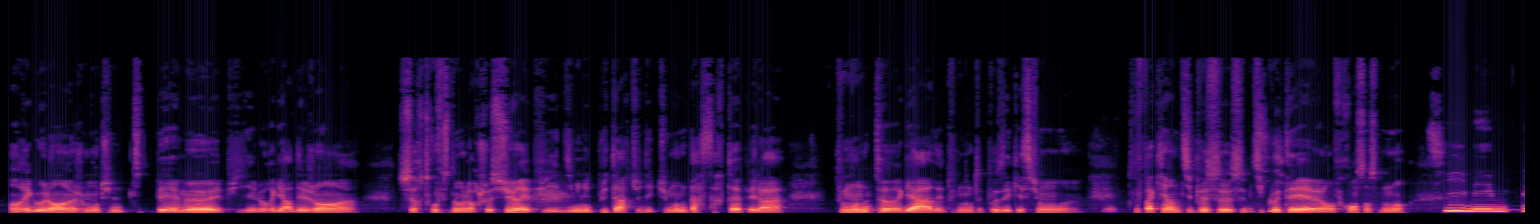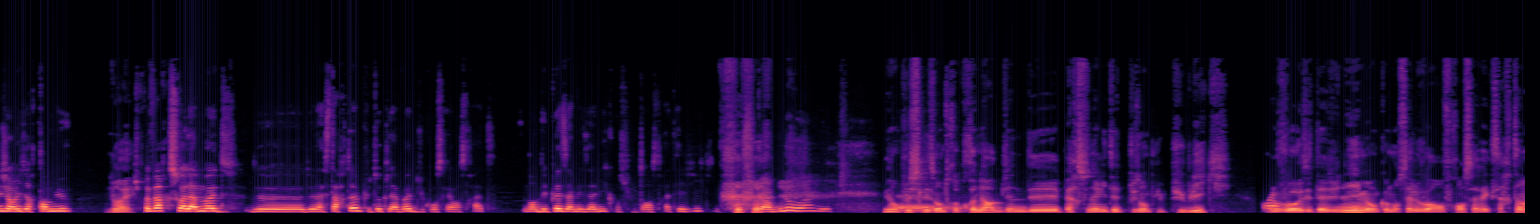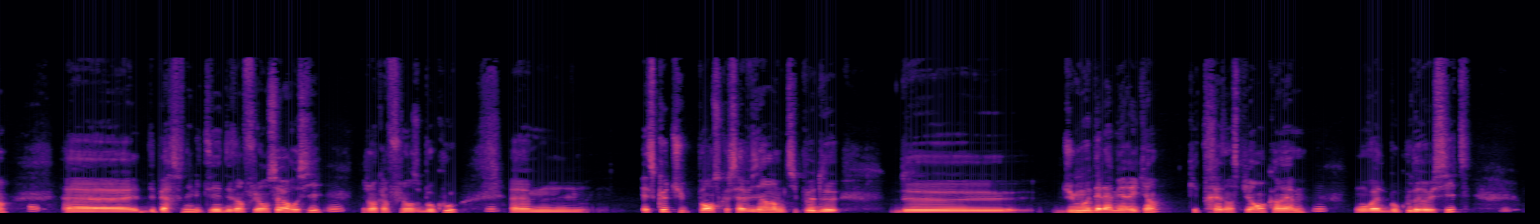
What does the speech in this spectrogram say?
en rigolant, je monte une petite PME et puis le regard des gens se retrouve dans leurs chaussures et puis dix minutes plus tard, tu dis que tu montes ta start-up et là, tout le monde te regarde et tout le monde te pose des questions. Tu trouves pas qu'il y a un petit peu ce, ce petit côté en France en ce moment? Si, mais j'ai envie de dire tant mieux. Je préfère que ce soit la mode de, de la start-up plutôt que la mode du conseil en strat. N'en déplaise à mes amis consultants stratégiques, ils font un super boulot. Hein, mais... en plus, les euh, entrepreneurs deviennent des personnalités de plus en plus publiques. On le voit aux États-Unis, mais on commence à le voir en France avec certains. Euh, des personnalités, des influenceurs aussi, mm. des gens qui influencent beaucoup. Mm. Euh, est-ce que tu penses que ça vient un petit peu de, de, du modèle américain, qui est très inspirant quand même, mm. où on voit beaucoup de réussite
